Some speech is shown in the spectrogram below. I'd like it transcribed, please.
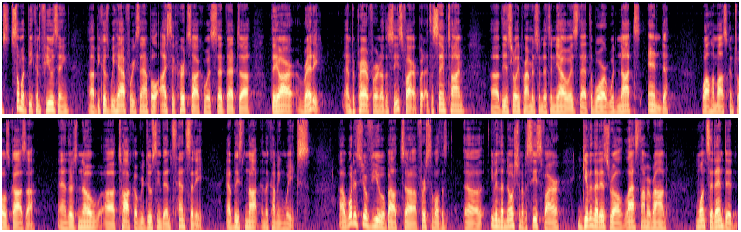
somewhat be confusing uh, because we have, for example, Isaac Herzog, who has said that uh, they are ready and prepared for another ceasefire. But at the same time, uh, the Israeli Prime Minister Netanyahu is that the war would not end while Hamas controls Gaza. And there's no uh, talk of reducing the intensity, at least not in the coming weeks. Uh, what is your view about, uh, first of all, the, even the notion of a ceasefire, given that Israel, last time around, once it ended,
